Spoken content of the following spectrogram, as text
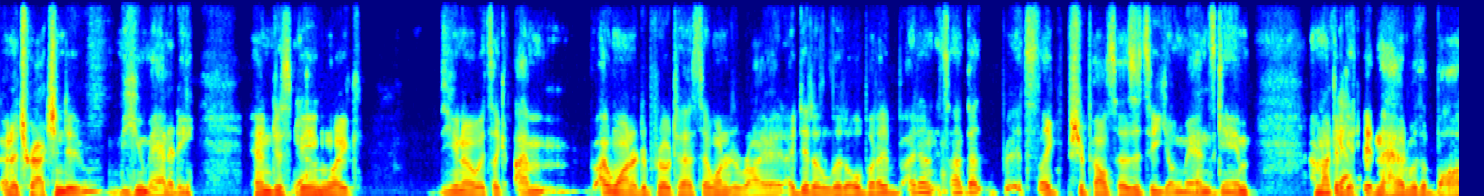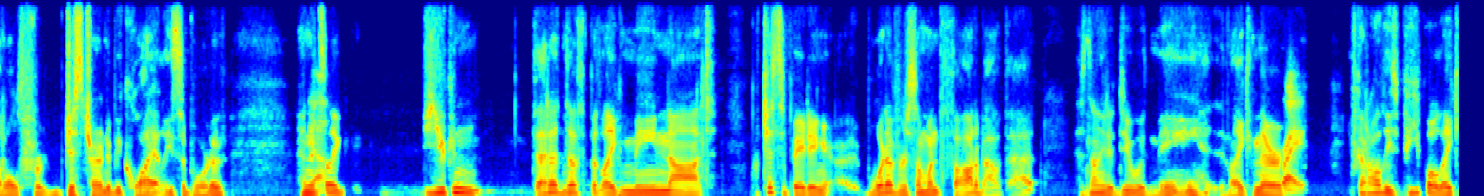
an attraction to humanity, and just yeah. being like, you know, it's like I'm. I wanted to protest. I wanted to riot. I did a little, but I I don't. It's not that. It's like Chappelle says. It's a young man's game. I'm not going to yeah. get hit in the head with a bottle for just trying to be quietly supportive. And yeah. it's like you can that had nothing but like me not participating, whatever someone thought about that has nothing to do with me. Like, and they're right. You've got all these people. Like,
